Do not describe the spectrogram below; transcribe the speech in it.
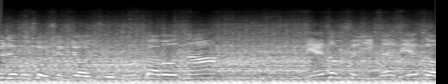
który musiał się wziąć, bo kurka wodna, wiedzą pszenicę, wiedzą,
